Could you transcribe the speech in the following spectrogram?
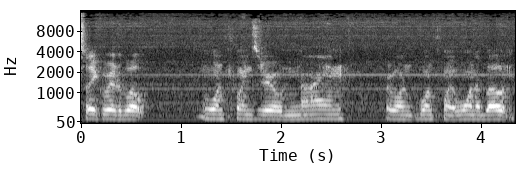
Looks like we're at about 1.09 or 1 1.1 about.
